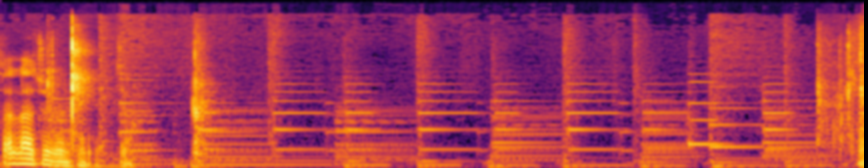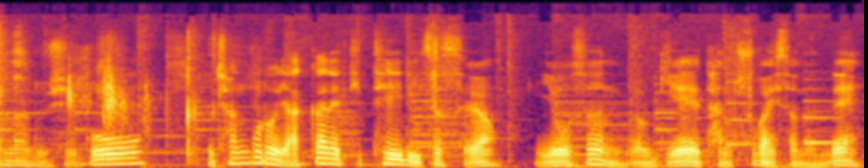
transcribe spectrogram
잘라주면 되겠죠. 잘라주시고 참고로 약간의 디테일이 있었어요. 이 옷은 여기에 단추가 있었는데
